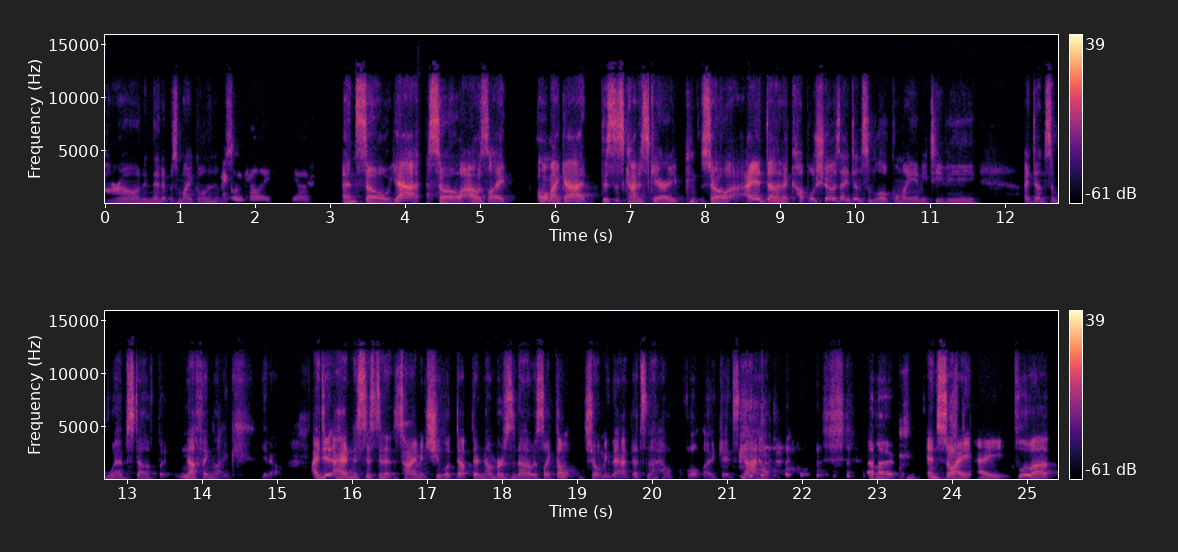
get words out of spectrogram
on her own, and then it was Michael, and it was Michael and Kelly. Yeah. and so, yeah, so I was like, oh my God, this is kind of scary. So I had done a couple shows. I had done some local Miami TV. I'd done some web stuff, but nothing like, you know, I did, I had an assistant at the time and she looked up their numbers and I was like, don't show me that. That's not helpful. Like it's not helpful. uh, and so I, I flew up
